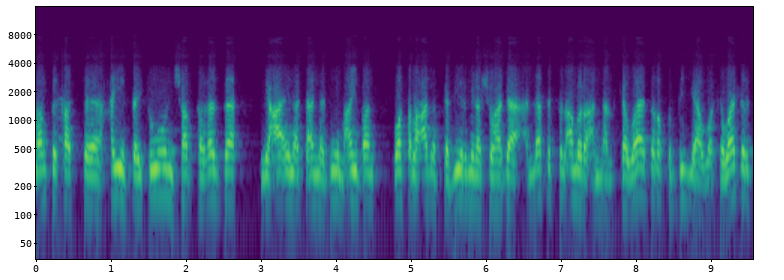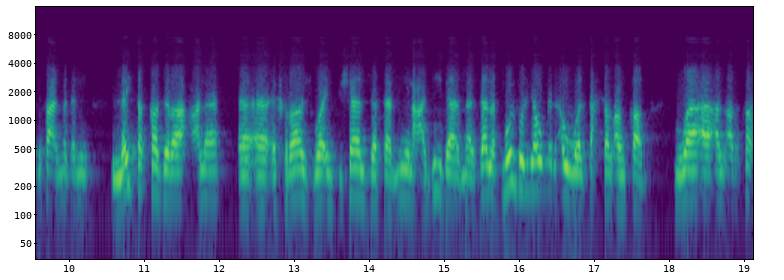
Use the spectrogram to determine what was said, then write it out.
منطقة حي الزيتون شرق غزة لعائلة النديم أيضا. وصل عدد كبير من الشهداء. اللافت في الأمر أن الكوادر الطبية وكوادر الدفاع المدني ليست قادرة على إخراج وانتشال جثامين عديدة ما زالت منذ اليوم الأول تحت الأنقاض والأرقام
